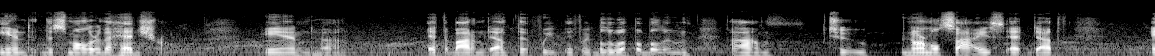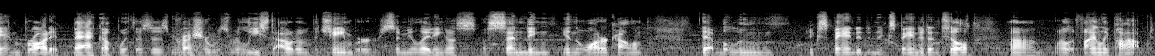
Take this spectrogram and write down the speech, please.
and the smaller the head shrunk. And uh, at the bottom depth, if we if we blew up a balloon um, to normal size at depth, and brought it back up with us as pressure was released out of the chamber, simulating us ascending in the water column. That balloon expanded and expanded until, um, well, it finally popped.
